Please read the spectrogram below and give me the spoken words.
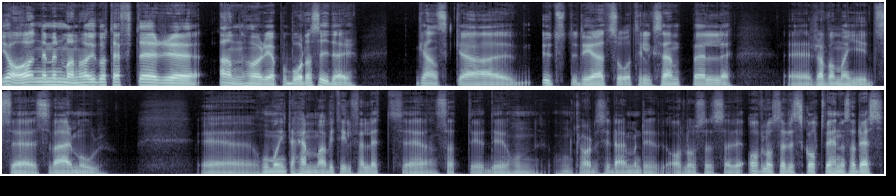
Ja, nej men man har ju gått efter eh, anhöriga på båda sidor. Ganska utstuderat så, till exempel eh, Rawa Majids eh, svärmor. Eh, Hon var inte hemma vid tillfället eh, så att det, det, hon, hon klarade sig där men det avlossades, avlossades skott vid hennes adress.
